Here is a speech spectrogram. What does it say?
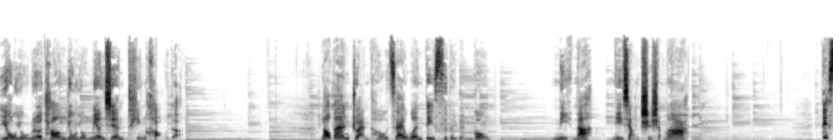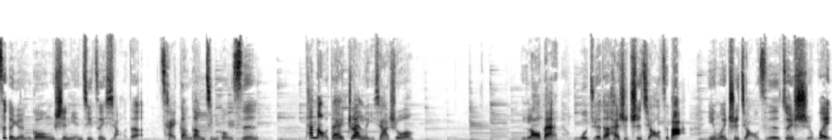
又有热汤又有面线，挺好的。”老板转头再问第四个员工：“你呢？”你想吃什么啊？第四个员工是年纪最小的，才刚刚进公司。他脑袋转了一下，说：“老板，我觉得还是吃饺子吧，因为吃饺子最实惠，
